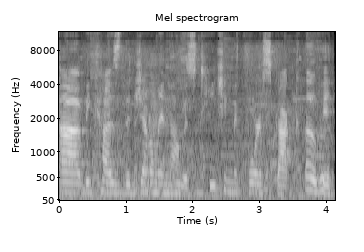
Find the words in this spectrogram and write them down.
uh, because the gentleman who was teaching the course got COVID.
